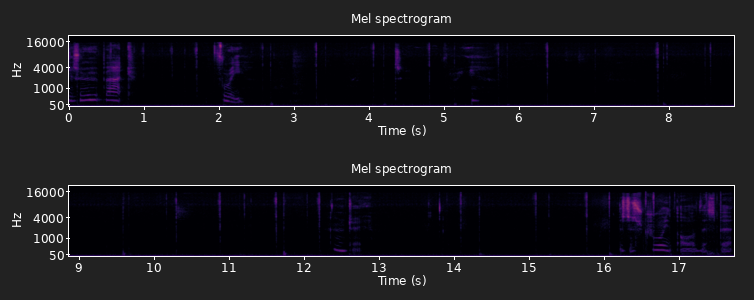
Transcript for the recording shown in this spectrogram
Just move it back three. Okay. Just destroy all of this bit.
